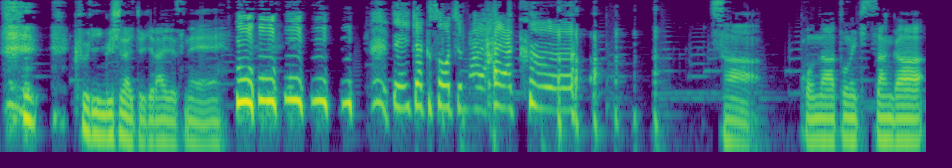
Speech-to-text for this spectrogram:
クーリングしないといけないですね。冷却装置前早く。さあ、こんなとめきちさんが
